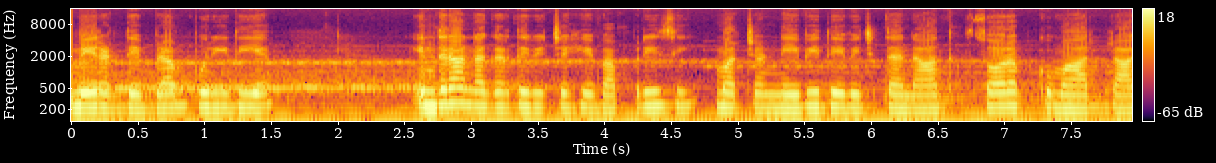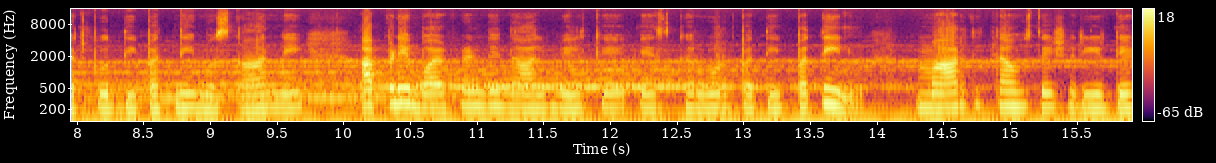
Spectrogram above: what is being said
ਮੇਰਠ ਦੇ ਬ੍ਰਹਮਪੁਰੀ ਦੀ ਹੈ। ਇੰਦਰਾ ਨਗਰ ਦੇ ਵਿੱਚ ਇਹ ਵਾਪਰੀ ਸੀ। ਮਰਚੈਂਟ ਨੇਵੀ ਦੇ ਵਿੱਚ ਤਾਇਨਾਤ ਸੌਰਭ ਕੁਮਾਰ ਰਾਜਪੂਤ ਦੀ ਪਤਨੀ ਮੁਸਕਾਨ ਨੇ ਆਪਣੇ ਬॉयਫ੍ਰੈਂਡ ਦੇ ਨਾਲ ਮਿਲ ਕੇ ਇਸ ਕਰੋੜਪਤੀ ਪਤੀ ਨੂੰ ਮਾਰ ਦਿੱਤਾ। ਉਸਦੇ ਸਰੀਰ ਦੇ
